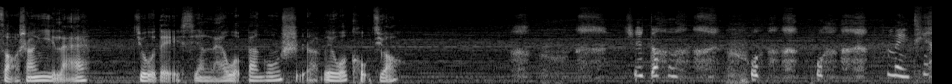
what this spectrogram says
早上一来，就得先来我办公室为我口交。知道了，我我每天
